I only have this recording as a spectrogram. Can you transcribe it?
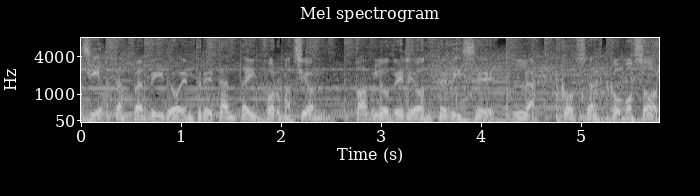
Si estás perdido entre tanta información, Pablo de León te dice las cosas como son.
